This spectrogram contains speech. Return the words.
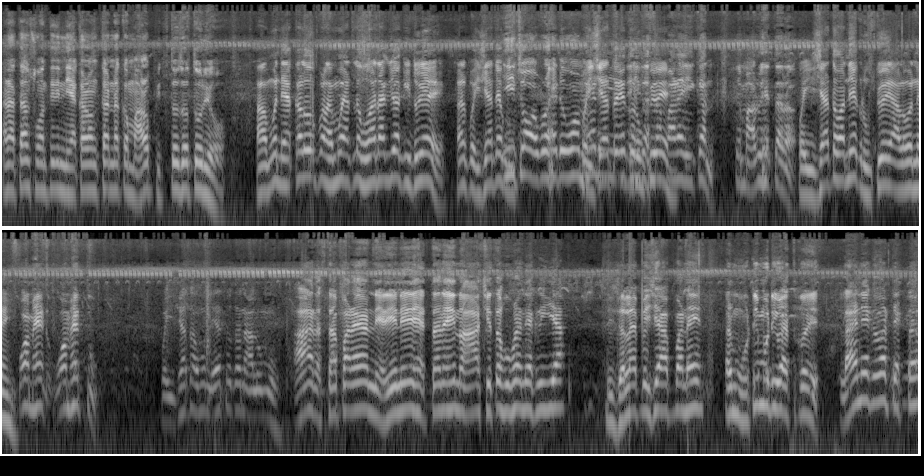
અને અત્યારે શાંતિથી નીકળવાનું કર નકર મારો પિત્તો જતો રહ્યો. હા હું નીકળવું પણ અમે એટલે હોવા રાખજો કીધું એ. અને પૈસા તો ઈ તો આપણો હેડ ઓમ પૈસા તો એક રૂપિયો રસ્તા એ. પાડે ઈ તે મારું હેતર પૈસા તો અને એક રૂપિયો આલો નહીં. ઓમ હેડ ઓમ હેડ તું. પૈસા તો અમે લેતો તને આલું હું આ રસ્તા પર નેરી ને હેતા નહીં ને આ છે તો હુહળા નીકળી ગયા. ડીઝલ ના પૈસા આપવા નહીં. અને મોટી મોટી વાત કરી લાય ને એક વાર ટ્રેક્ટર.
